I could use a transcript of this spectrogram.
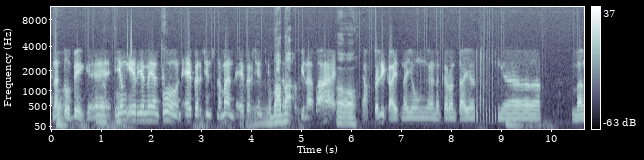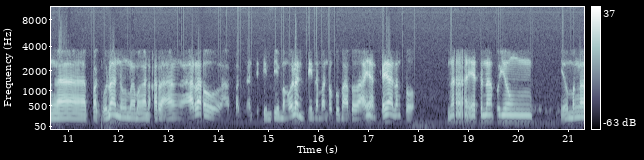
ng Oh. tubig. Eh, yung area na yan po, ever since naman, ever since hindi Mababa. naman ito binabaha. eh. Oo. Actually, kahit na yung uh, nagkaroon tayo ng uh, mga pag-ulan ng mga nakaraang araw, ah, pag nagtitindi mga ulan, hindi naman ho bumababa yan. Kaya lang po, na ito na po yung yung mga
